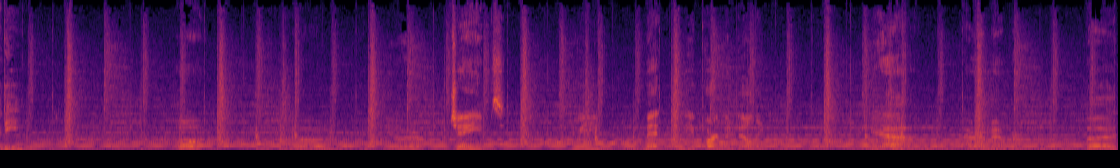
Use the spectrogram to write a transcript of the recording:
Eddie? Oh, um, you're. James. We met in the apartment building? Yeah, I remember. But.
